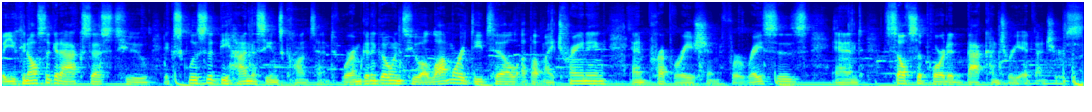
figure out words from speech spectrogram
but you can also get access to exclusive behind the scenes content where I'm gonna go into a lot more detail about my training and preparation for races and self-supported backcountry adventures.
